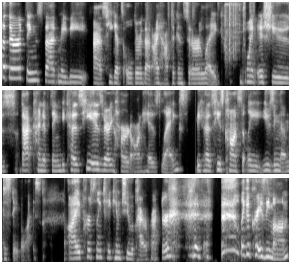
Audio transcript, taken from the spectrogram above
But there are things that maybe as he gets older that i have to consider like joint issues that kind of thing because he is very hard on his legs because he's constantly using them to stabilize I personally take him to a chiropractor like a crazy mom,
